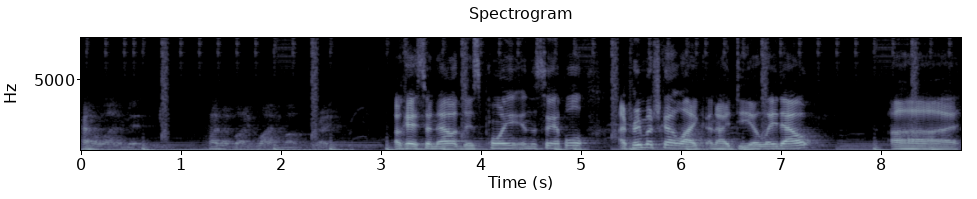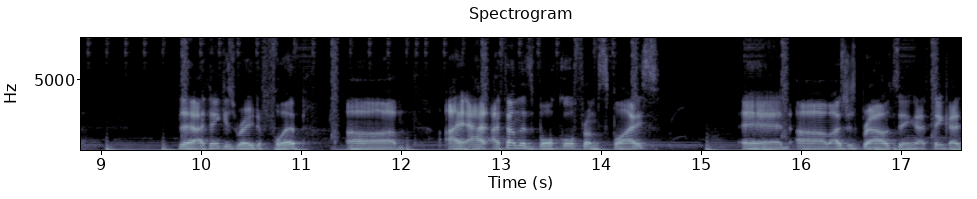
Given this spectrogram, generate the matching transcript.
kind of line them in, kind of like line them up, right? Okay, so now at this point in the sample, I pretty much got like an idea laid out uh, that I think is ready to flip. Um, I add, I found this vocal from Splice, and um, I was just browsing. I think I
